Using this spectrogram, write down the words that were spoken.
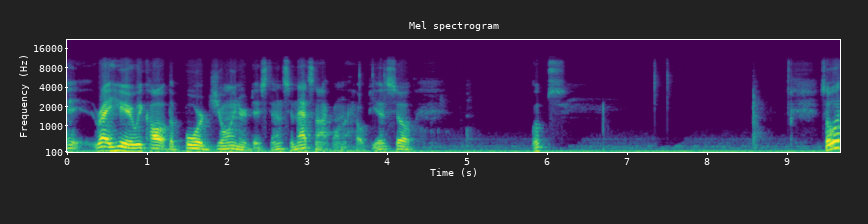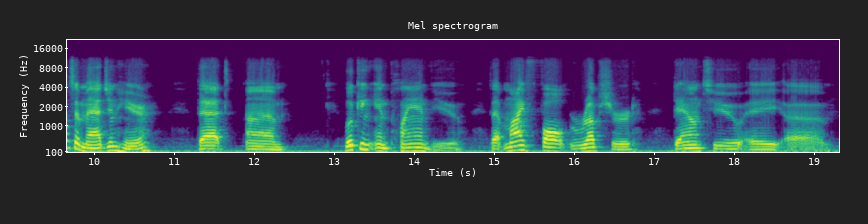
eh, right here we call it the Boore Joyner distance, and that's not going to help you. So Whoops. So let's imagine here that um, looking in plan view that my fault ruptured down to a am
